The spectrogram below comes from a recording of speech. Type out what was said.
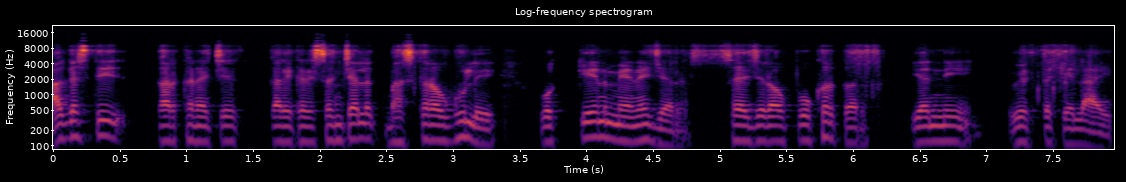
अगस्ती कारखान्याचे कार्यकारी संचालक भास्करराव घुले व केन मॅनेजर सयाजीराव पोखरकर यांनी व्यक्त केला आहे.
